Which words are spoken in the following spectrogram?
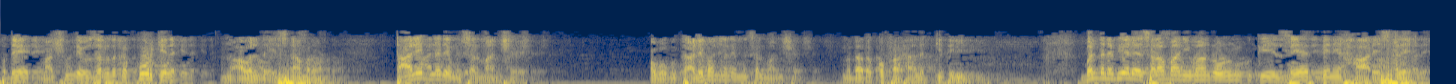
خدای ماشوم دی وزر د کور کې نو اول د اسلام راو طالب نه دی مسلمان شوی او ابو طالب هم نه دی مسلمان شوی نو دا د کفر حالت کې دی بل د نبی علی السلام باندې ایمان وروړونکو کې زید بن حارثه دی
